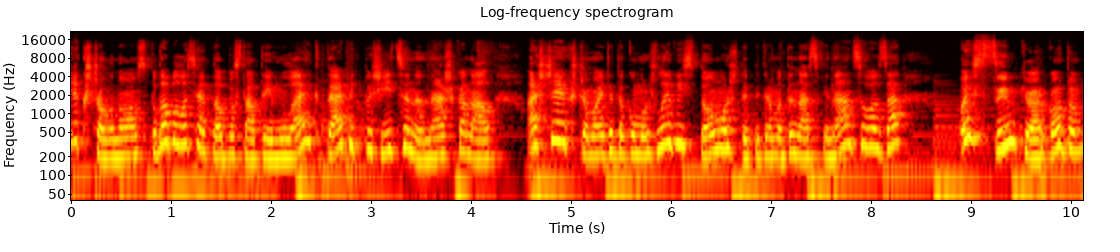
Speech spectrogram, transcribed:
Якщо воно вам сподобалося, то поставте йому лайк та підпишіться на наш канал. А ще, якщо маєте таку можливість, то можете підтримати нас фінансово за ось цим QR-кодом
